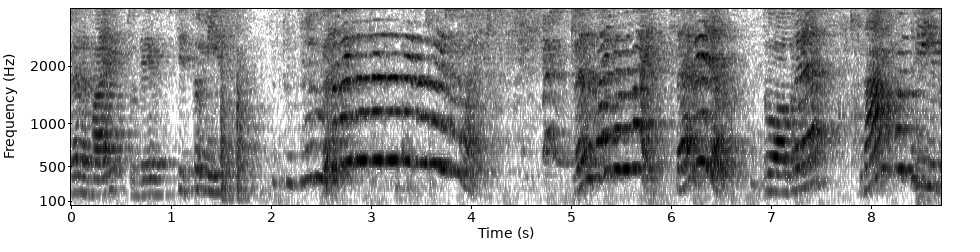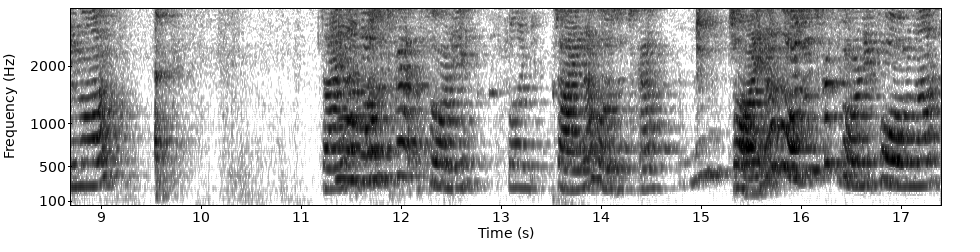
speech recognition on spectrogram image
Виливай туди в тістоміс. Виливай, виливай, виливай, виливай, виливай. Виливай, виливай. Все вилив? Добре. Нам потрібно чайна ложечка солі. Чайна ложечка. Чайна ложечка солі повна.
